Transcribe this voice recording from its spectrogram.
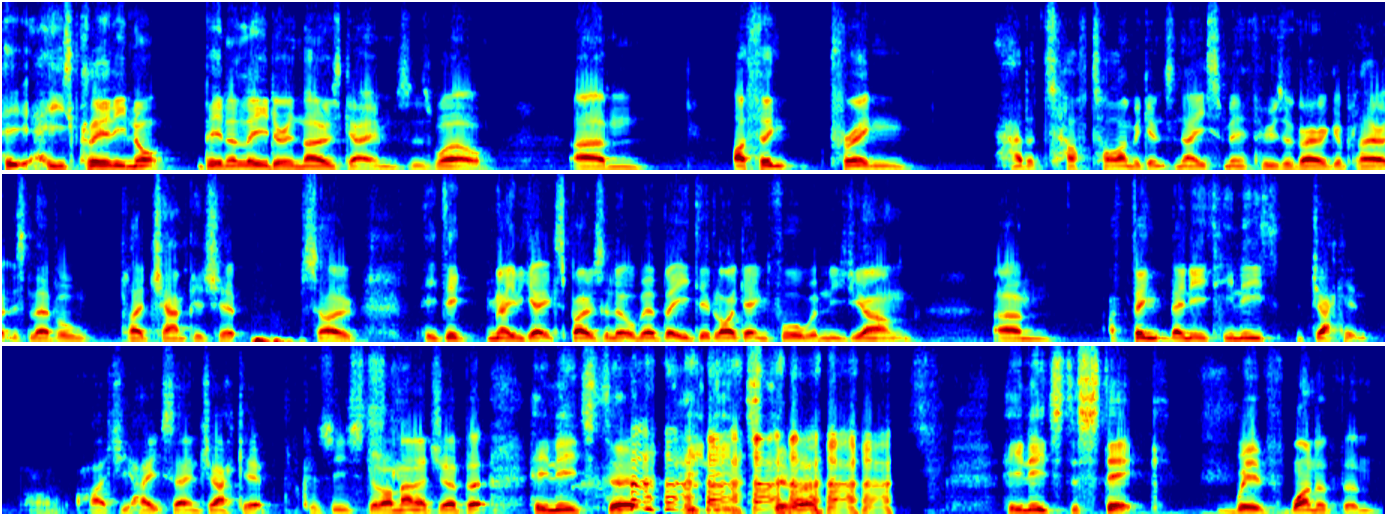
he he's clearly not been a leader in those games as well. Um, I think Pring had a tough time against Naismith, who's a very good player at this level, played championship, so he did maybe get exposed a little bit, but he did like getting forward, and he's young. Um, I think they need he needs Jackett. Oh, I actually hate saying Jackett because he's still our manager, but he needs to he needs to uh, he needs to stick with one of them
